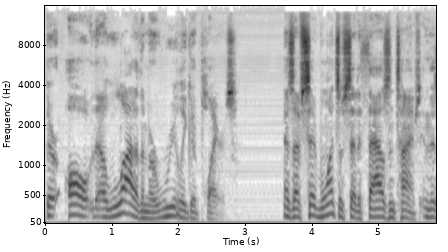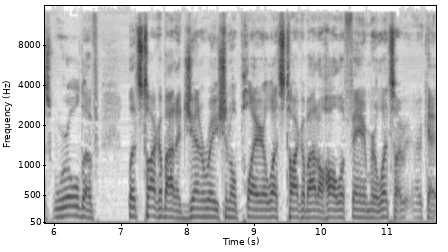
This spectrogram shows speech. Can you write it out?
They're all, a lot of them are really good players as I've said once, I've said a thousand times, in this world of let's talk about a generational player, let's talk about a Hall of Famer, let's okay,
